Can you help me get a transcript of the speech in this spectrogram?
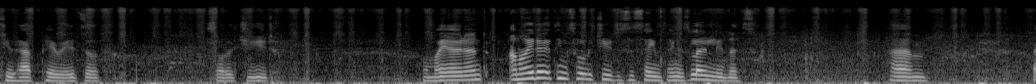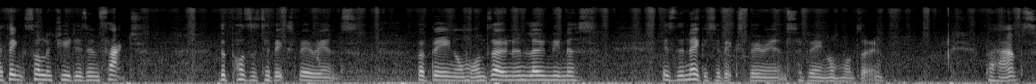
to have periods of solitude on my own end. And I don't think solitude is the same thing as loneliness. Um, I think solitude is, in fact, the positive experience of being on one's own, and loneliness is the negative experience of being on one's own. Perhaps.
